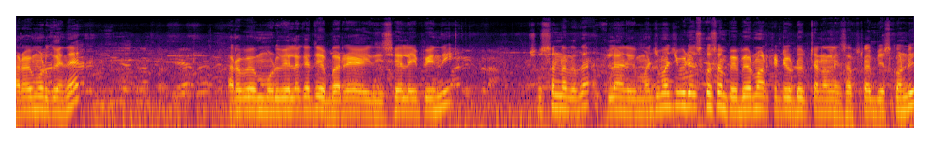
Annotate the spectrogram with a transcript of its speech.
అరవై మూడుకి అయిందే అరవై మూడు వేలకైతే బర్రె ఇది సేల్ అయిపోయింది. చూస్తున్నారు కదా ఇలాంటి మంచి మంచి వీడియోస్ కోసం పెబేర్ మార్కెట్ యూట్యూబ్ ఛానల్ని సబ్స్క్రైబ్ చేసుకోండి.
